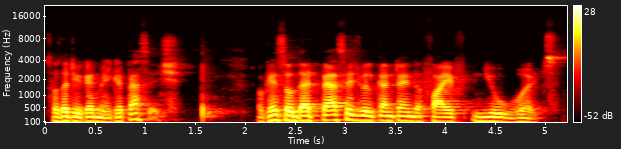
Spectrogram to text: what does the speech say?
so that you can make a passage. Okay, so that passage will contain the five new words.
